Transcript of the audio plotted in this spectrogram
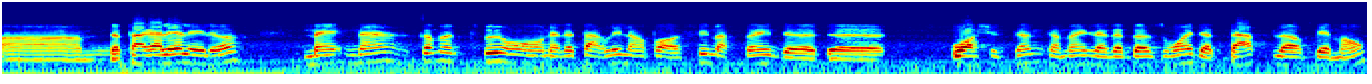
Euh, le parallèle est là. Maintenant, comme un petit peu on avait parlé l'an passé, Martin, de, Washington, comment ils avaient besoin de battre leurs démons,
